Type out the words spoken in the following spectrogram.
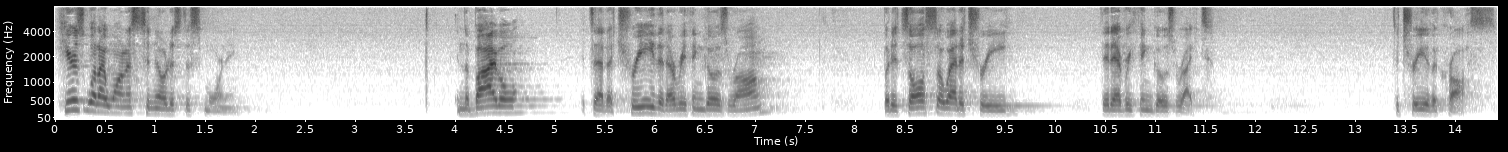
Here's what I want us to notice this morning. In the Bible, it's at a tree that everything goes wrong, but it's also at a tree that everything goes right. The tree of the cross.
